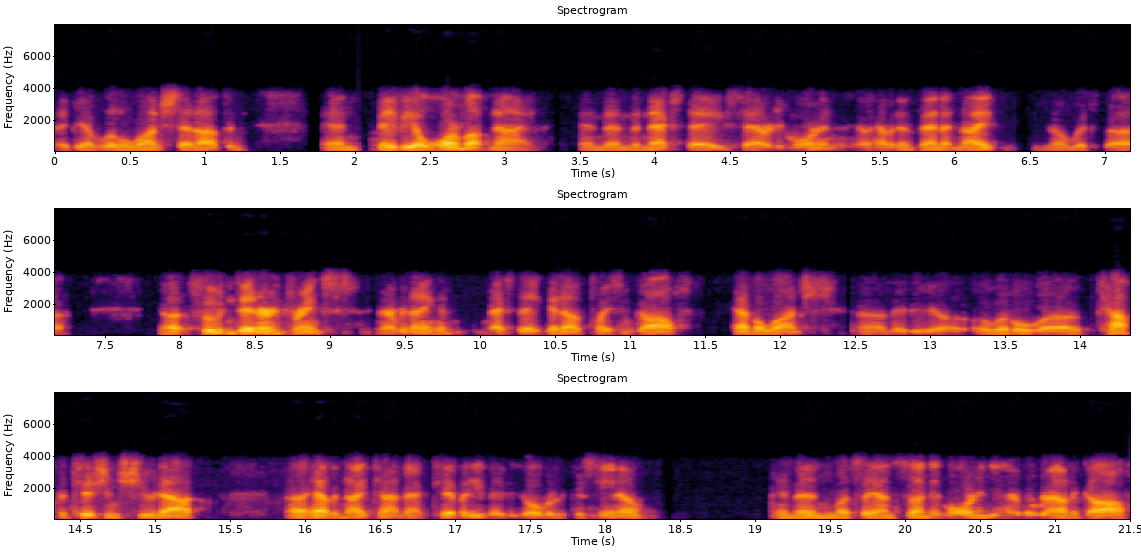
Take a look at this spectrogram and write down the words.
Maybe have a little lunch set up and, and maybe a warm up nine. And then the next day, Saturday morning, uh, have an event at night, you know, with uh, uh, food and dinner and drinks and everything. And next day, get up, play some golf, have a lunch, uh, maybe a, a little uh, competition shootout, uh, have a nighttime activity, maybe go over to the casino, and then let's say on Sunday morning you have a round of golf,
